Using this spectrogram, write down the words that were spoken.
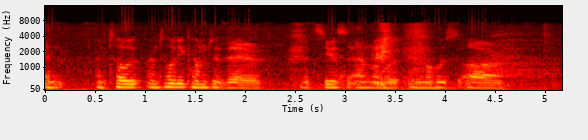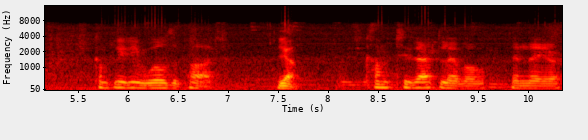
And until until you come to there, Metzius and Mahu- Mahus are completely worlds apart. Yeah. Come to that level, then they are.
